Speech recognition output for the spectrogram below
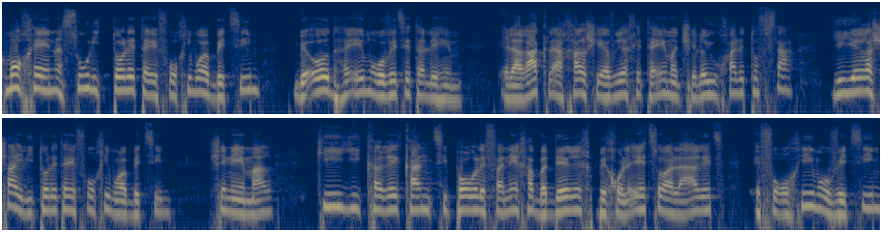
כמו כן, אסור ליטול את האפרוחים או הביצים בעוד האם רובצת עליהם, אלא רק לאחר שיבריח את האם עד שלא יוכל לתופסה, יהיה רשאי ליטול את האפרוחים או הביצים. שנאמר, כי ייקרא כאן ציפור לפניך בדרך בכל עץ או על הארץ, אפרוחים או ביצים,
